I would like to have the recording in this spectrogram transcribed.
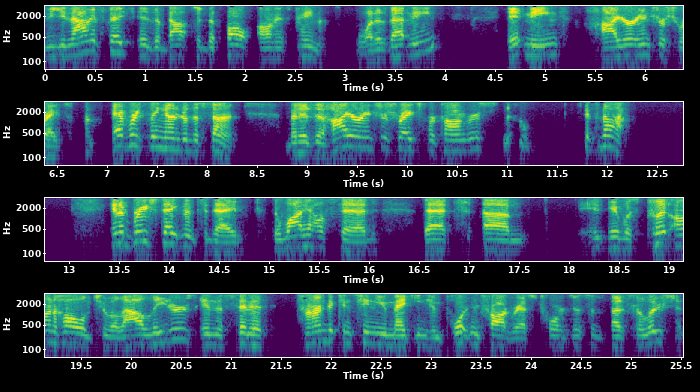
the United States is about to default on its payments. What does that mean? It means higher interest rates on everything under the sun. But is it higher interest rates for Congress? No, it's not. In a brief statement today, the White House said that um, it, it was put on hold to allow leaders in the Senate time to continue making important progress towards a, a solution.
